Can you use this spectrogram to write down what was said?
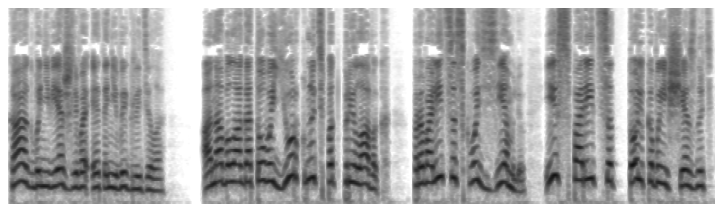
как бы невежливо это ни выглядело. Она была готова юркнуть под прилавок, провалиться сквозь землю и испариться, только бы исчезнуть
